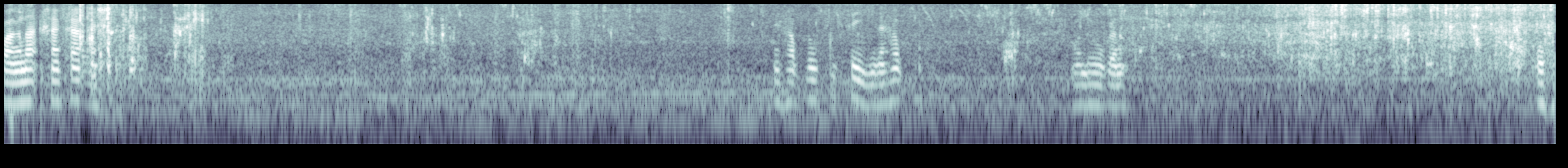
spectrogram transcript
วางละข้างๆ นะครับลูกที่สี่นะครับ มาดูกัน โอ้โห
